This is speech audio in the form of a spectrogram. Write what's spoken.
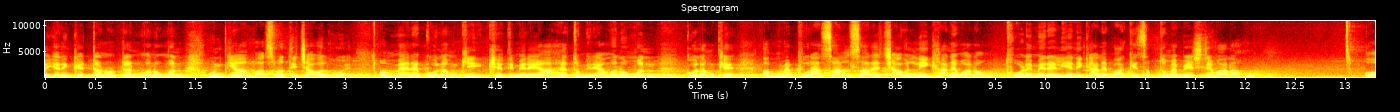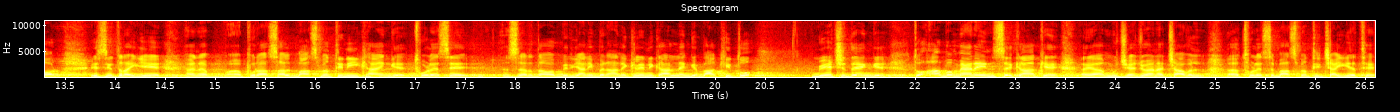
یعنی کہ ٹن و ٹن من و من ان کے یہاں باسمتی چاول ہوئے۔ اور میں نے کولم کی کھیتی میرے یہاں ہے تو میرے یہاں من و من کولم کے۔ اب میں پورا سال سارے چاول نہیں کھانے والا ہوں، تھوڑے میرے لیے نکالے، باقی سب تو میں بیچنے والا ہوں۔ اور اسی طرح یہ ہے نا، پورا سال باسمتی نہیں کھائیں گے، تھوڑے سے زردہ اور بریانی بنانے کے لیے نکال لیں گے، باقی تو بیچ دیں گے۔ تو اب میں نے ان سے کہا کہ مجھے جو ہے نا چاول تھوڑے سے باسمتی چاہیے تھے،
